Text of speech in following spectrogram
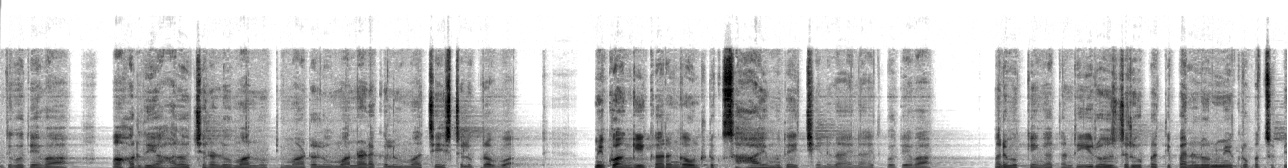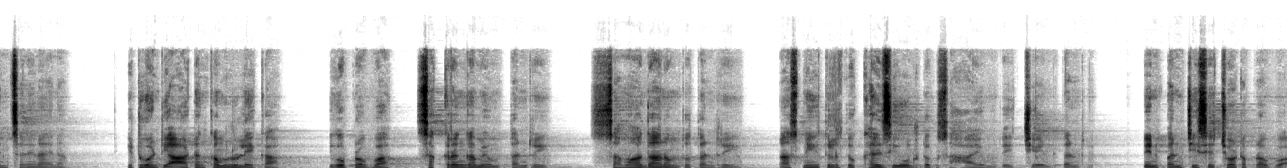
ఇదిగో దేవా మా హృదయ ఆలోచనలు మా నోటి మాటలు మా నడకలు మా చేష్టలు ప్రభు మీకు అంగీకారంగా ఉండటకు సహాయము దయచేయండి నాయన. ఇదిగో దేవా మరి ముఖ్యంగా తండ్రి ఈరోజు జరుగు ప్రతి పనిలోనూ మీ కృప చూపించండి నాయన. ఎటువంటి ఆటంకములు లేక ఇగో ప్రభు సక్రంగా మేము తండ్రి సమాధానంతో తండ్రి నా స్నేహితులతో కలిసి ఉండుటకు సహాయము దయచేయండి తండ్రి. నేను పనిచేసే చోట ప్రభు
